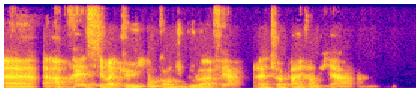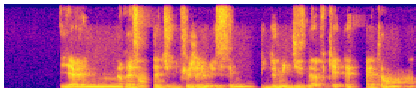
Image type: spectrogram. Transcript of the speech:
Euh, après, c'est vrai qu'il y a encore du boulot à faire. Là, tu vois, par exemple, il y a, il y a une récente étude que j'ai lue, c'est une étude 2019 qui a été faite en,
